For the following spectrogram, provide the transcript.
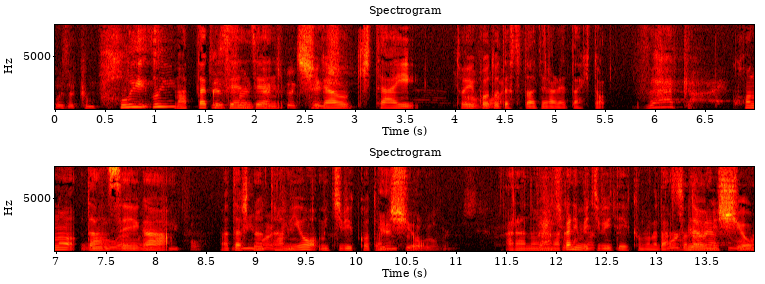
全く全然違う期待ということで育てられた人。この男性が私の民を導くことにしよう荒野の中に導いていくものだ。そのようにしよう。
